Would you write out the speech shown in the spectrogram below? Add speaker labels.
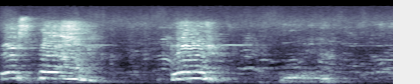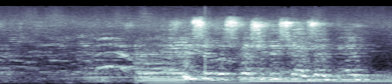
Speaker 1: This better. Right. We said the special disco's open.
